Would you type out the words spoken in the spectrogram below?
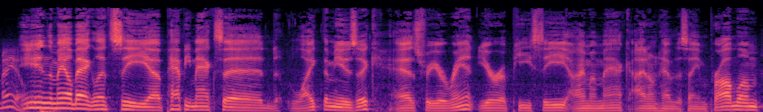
Mail. In the mailbag, let's see. Uh, Pappy Mac said, like the music. As for your rant, you're a PC. I'm a Mac. I don't have the same problem.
